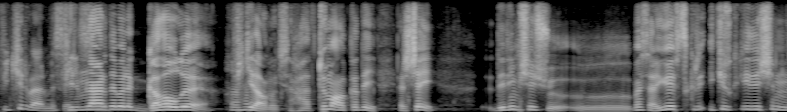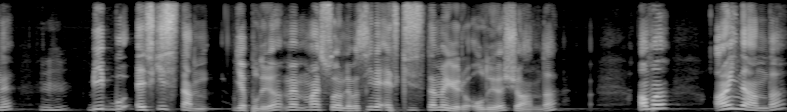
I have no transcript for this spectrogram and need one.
Fikir vermesi filmlerde böyle gala oluyor ya Hı hı. fikir almak için. Ha, tüm halka değil. Yani şey dediğim şey şu mesela UFC 40 247 şimdi açısından. Hı hı. bir bu eski sistem yapılıyor ve maç sonraması yine eski sisteme göre oluyor şu anda. Ama aynı anda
